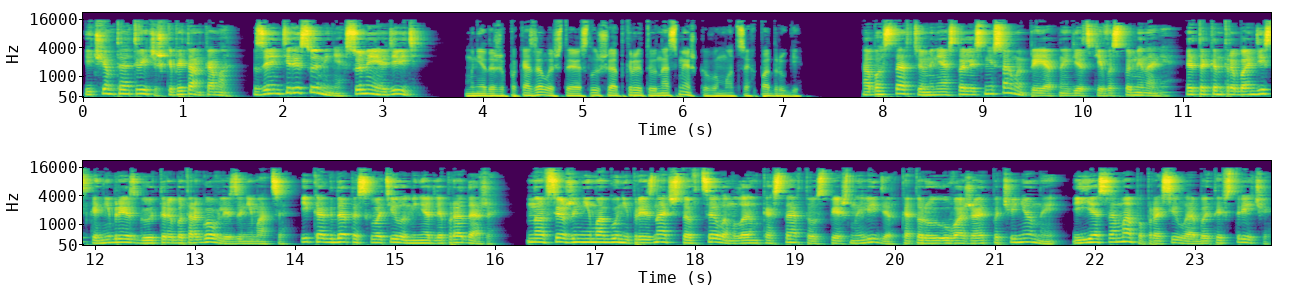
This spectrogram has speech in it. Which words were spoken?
«И чем ты ответишь, капитан Кама? Заинтересуй меня, сумею удивить». Мне даже показалось, что я слышу открытую насмешку в эмоциях подруги. Об Астарте у меня остались не самые приятные детские воспоминания. Эта контрабандистка не брезгует рыботорговлей заниматься и когда-то схватила меня для продажи. Но все же не могу не признать, что в целом Лэн Кастарта успешный лидер, которую уважают подчиненные, и я сама попросила об этой встрече.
